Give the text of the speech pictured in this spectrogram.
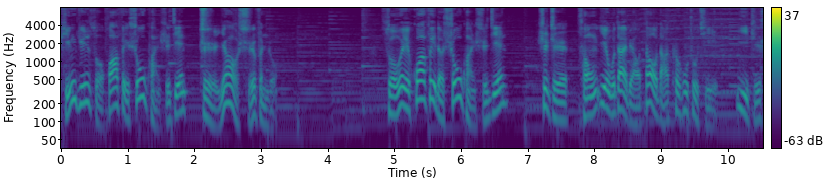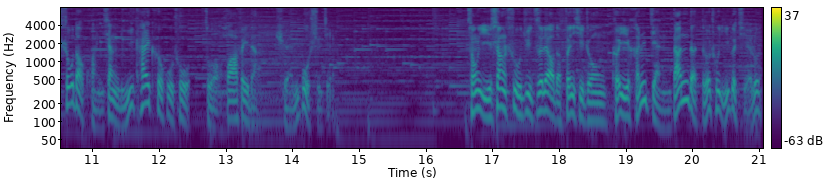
平均所花费收款时间只要十分钟。所谓花费的收款时间，是指从业务代表到达客户处起，一直收到款项离开客户处所花费的全部时间。从以上数据资料的分析中，可以很简单的得出一个结论：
